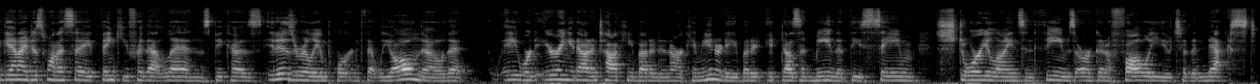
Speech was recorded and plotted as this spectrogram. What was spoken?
again, I just want to say thank you for that lens because it is really important that we all know that a we're airing it out and talking about it in our community but it, it doesn't mean that these same storylines and themes aren't going to follow you to the next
